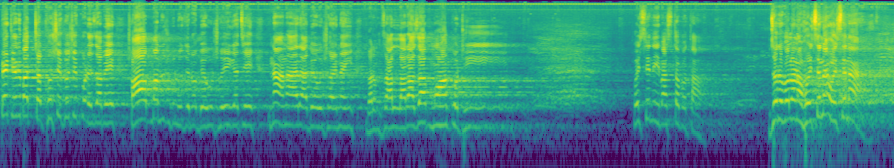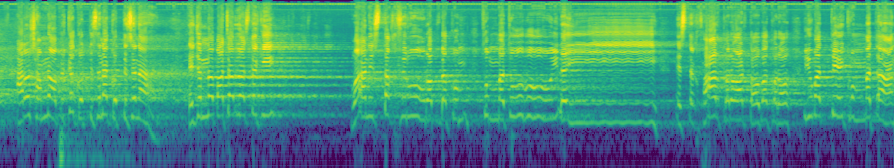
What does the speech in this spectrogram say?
পেটের বাচ্চা খসে খসে পড়ে যাবে সব মানুষগুলো যেন বেহুশ হয়ে গেছে না না এরা বেহুশ হয় নাই বরং আল্লাহর আজাব মহা কঠিন হয়েছে নি বাস্তবতা জোরে বলো না হয়েছে না হয়েছে না আরো সামনে অপেক্ষা করতেছে না করতেছে না এই জন্য বাঁচার রাস্তা কি وأن استغفروا ربكم ثم توبوا إليه استغفار করো আর তওবা করো ইউমাত্তিকুম মাতাআন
